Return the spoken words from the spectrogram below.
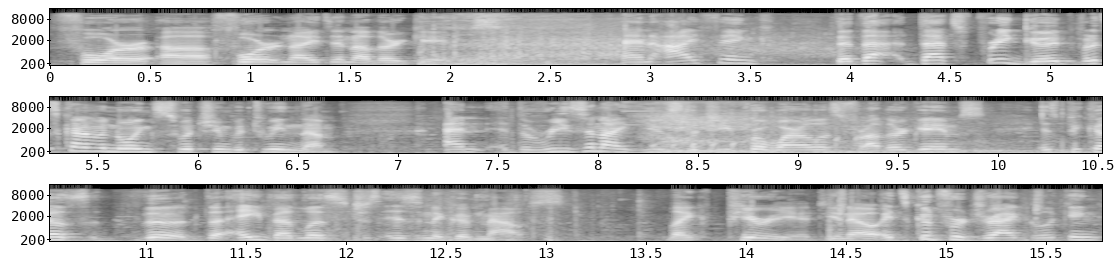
for uh, Fortnite and other games. And I think that, that that's pretty good, but it's kind of annoying switching between them. And the reason I use the G Pro Wireless for other games is because the, the A bedless just isn't a good mouse. Like, period, you know? It's good for drag clicking,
